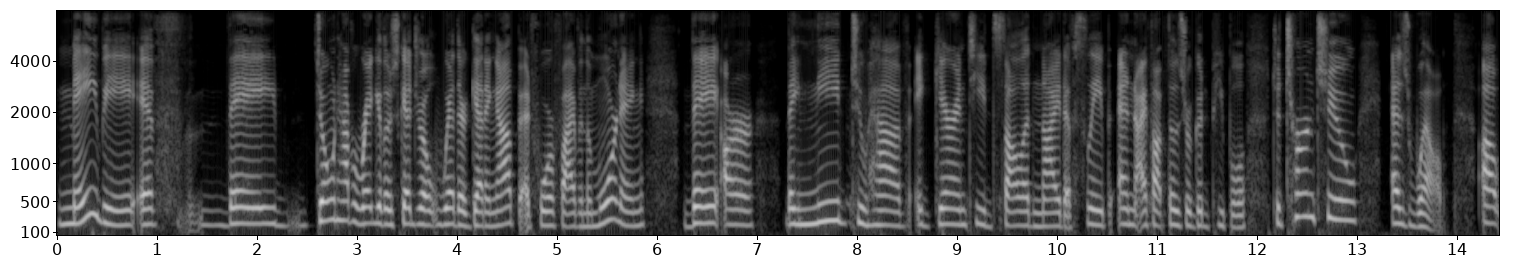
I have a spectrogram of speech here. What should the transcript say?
maybe if they don't have a regular schedule where they're getting up at four or five in the morning, they are they need to have a guaranteed solid night of sleep. And I thought those are good people to turn to as well. Uh,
